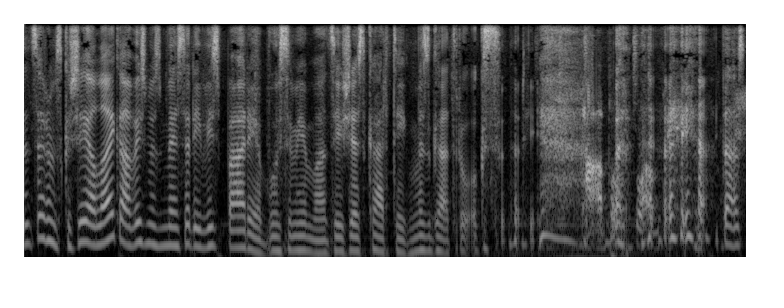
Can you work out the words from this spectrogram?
Nu, cerams, ka šajā laikā vismaz mēs arī vispārie būsim iemācījušies kārtīgi mazgāt rokas. Tā būs labi. Jā, tās.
